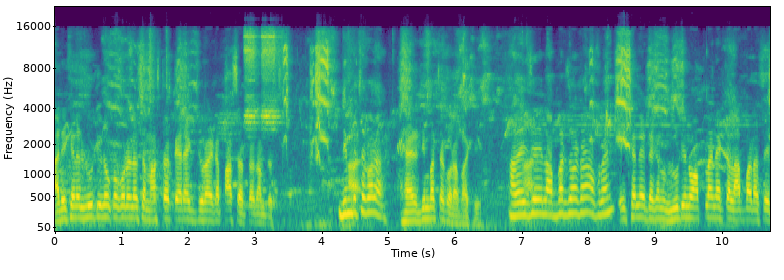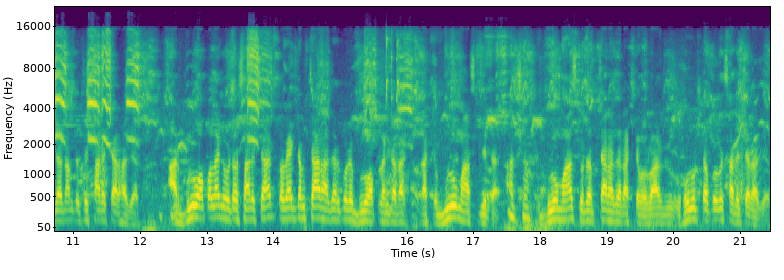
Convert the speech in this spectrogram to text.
আর এখানে লুটিনো ককরেল আছে মাস্টার পেয়ার এক জোড়া এটা পাঁচ হাজার টাকা দাম চাচ্ছি। ডিম বাচ্চা করা? হ্যাঁ ডিম বাচ্চা করা পাখি। আর এই যে লাভবার জোড়াটা অফলাইন এখানে দেখেন লুটিনো অফলাইন একটা লাভবার আছে এটা দাম চাচ্ছে সাড়ে চার হাজার। আর ব্লু অফলাইন ওটা সাড়ে চার তবে একদম চার হাজার করে ব্লু অফলাইনটা রাখতে ব্লু মাস্ক যেটা। আচ্ছা। ব্লু মাস্ক ওটা চার হাজার রাখতে পারব আর হলুদটা পড়বে সাড়ে চার হাজার।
